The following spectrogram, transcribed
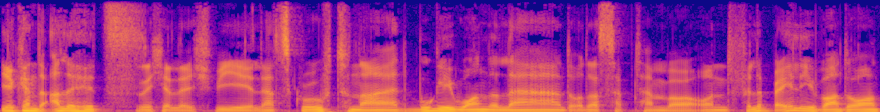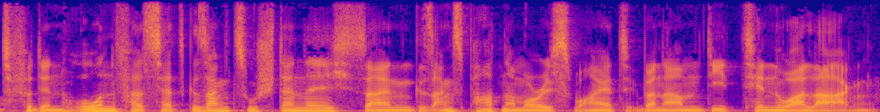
Ihr kennt alle Hits sicherlich, wie Let's Groove Tonight, Boogie Wonderland oder September. Und Philip Bailey war dort für den hohen Falsettgesang zuständig. Sein Gesangspartner Maurice White übernahm die Tenorlagen.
